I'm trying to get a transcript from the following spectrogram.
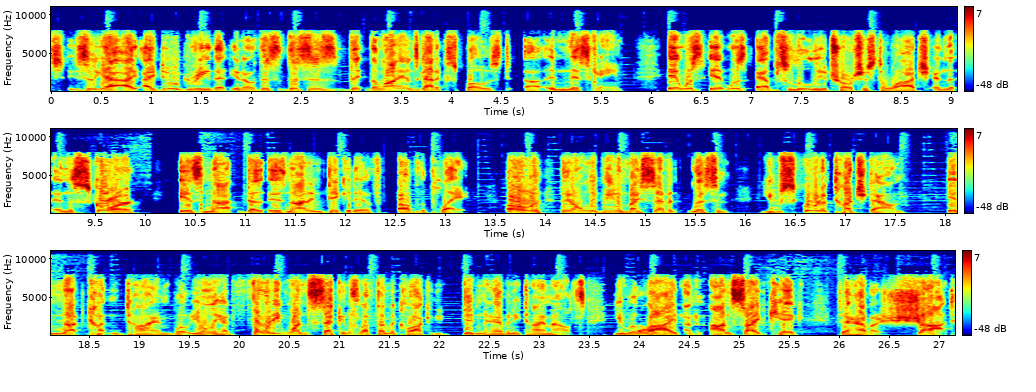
so yeah, I, I do agree that you know this this is the, the Lions got exposed uh, in this game. It was it was absolutely atrocious to watch, and the and the score is not does, is not indicative of the play. Oh, they only beat them by seven. Listen, you scored a touchdown in nut cutting time, but you only had 41 seconds left on the clock, and you didn't have any timeouts. You relied on an onside kick to have a shot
